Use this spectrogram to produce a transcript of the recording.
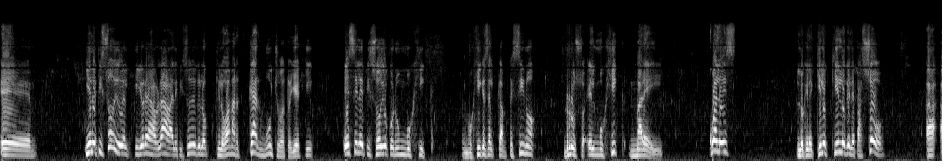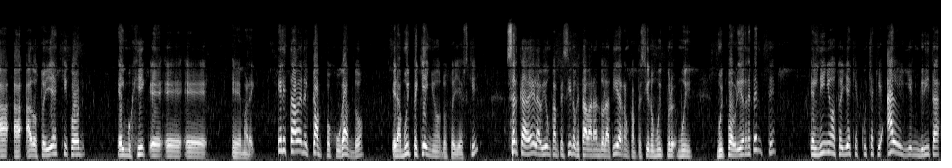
Eh, y el episodio del que yo les hablaba, el episodio que lo, que lo va a marcar mucho Dostoyevsky, es el episodio con un mujik. El mujik es el campesino ruso, el mujik Marei. ¿Cuál es lo que le, qué, es lo que le pasó a, a, Dostoyevsky con el Mujik eh, eh, eh, Marek. Él estaba en el campo jugando, era muy pequeño Dostoyevsky, cerca de él había un campesino que estaba arando la tierra, un campesino muy, muy, muy pobre, y de repente el niño Dostoyevsky escucha que alguien grita,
